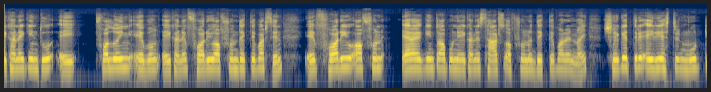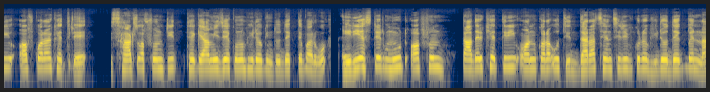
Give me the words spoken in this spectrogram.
এখানে কিন্তু এই ফলোয়িং এবং এখানে ফর ইউ অপশন দেখতে পাচ্ছেন। এই ফর ইউ অপশন এর আগে কিন্তু আপনি এখানে সার্চ অপশনও দেখতে পারেন নাই। সেক্ষেত্রে এই রিয়েস্টেট মুডটি অফ করার ক্ষেত্রে সার্চ অপশনটি থেকে আমি যে কোনো ভিডিও কিন্তু দেখতে পারব। এই রিয়েস্টেট মুড অপশন তাদের ক্ষেত্রেই অন করা উচিত। যারা সেন্সিটিভ কোনো ভিডিও দেখবেন না,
